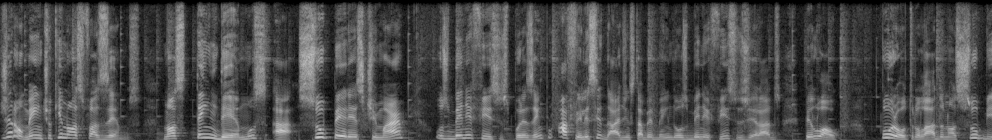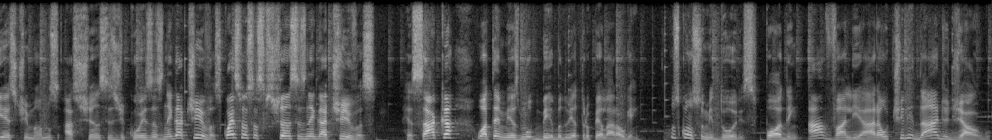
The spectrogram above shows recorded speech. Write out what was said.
Geralmente, o que nós fazemos? Nós tendemos a superestimar os benefícios, por exemplo, a felicidade em estar bebendo ou os benefícios gerados pelo álcool. Por outro lado, nós subestimamos as chances de coisas negativas. Quais são essas chances negativas? Ressaca ou até mesmo bêbado e atropelar alguém. Os consumidores podem avaliar a utilidade de algo,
